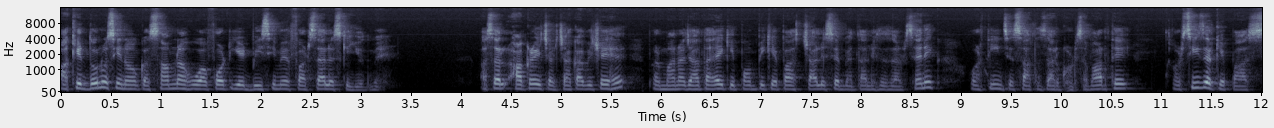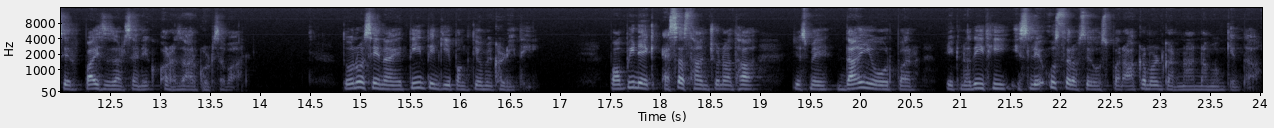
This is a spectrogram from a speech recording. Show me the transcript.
आखिर दोनों सेनाओं का सामना हुआ 48 बीसी में फारसैलस के युद्ध में। असल आंकड़े चर्चा का विषय है, पर माना जाता है कि पॉम्पी के पास 40 से पैंतालीस हज़ार सैनिक और तीन से सात हज़ार घुड़सवार थे। और सीजर के पास सिर्फ़ बाईस हज़ार सैनिक और हज़ार घुड़सवार। दोनों सेनाएँ तीन तीन की पंक्तियों में खड़ी थी। पॉम्पी ने एक ऐसा स्थान चुना था जिसमें दाई ओर पर एक नदी थी, इसलिए उस तरफ़ से उस पर आक्रमण करना नामुमकिन था।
